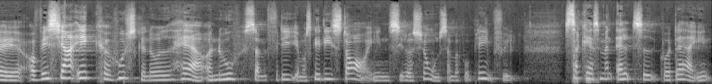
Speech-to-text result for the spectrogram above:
øh, og hvis jeg ikke kan huske noget her og nu, som fordi jeg måske lige står i en situation, som er problemfyldt, så kan jeg simpelthen altid gå derind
